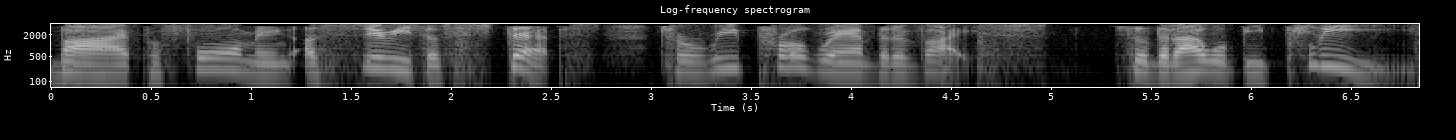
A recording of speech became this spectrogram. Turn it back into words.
by performing a series of steps to reprogram the device so that I would be pleased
